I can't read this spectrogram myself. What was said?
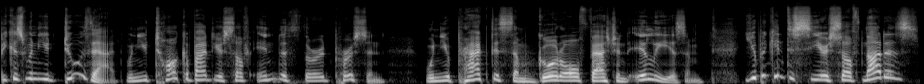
Because when you do that, when you talk about yourself in the third person, when you practice some good old fashioned Illeism, you begin to see yourself not as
